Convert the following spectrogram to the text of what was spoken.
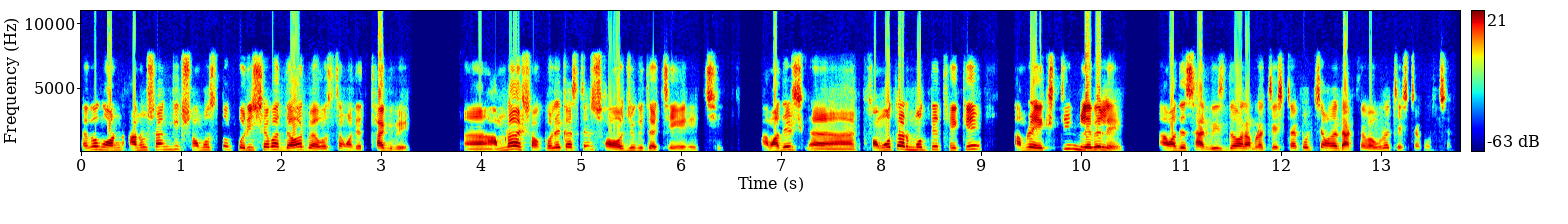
এবং আনুষঙ্গিক সমস্ত পরিষেবা দেওয়ার ব্যবস্থা আমাদের থাকবে। আমরা সকলের কাছ থেকে সহযোগিতা চেয়ে নিচ্ছি। আমাদের ক্ষমতার মধ্যে থেকে আমরা এক্সট্রিম লেভেলে আমাদের সার্ভিস দেওয়ার আমরা চেষ্টা করছি, আমাদের ডাক্তারবাবুরা চেষ্টা করছেন।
